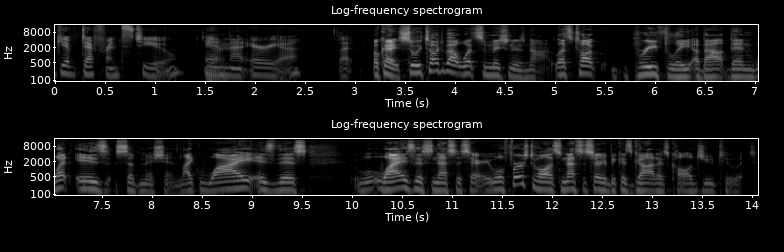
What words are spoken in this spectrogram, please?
give deference to you in that area. But Okay, so we talked about what submission is not. Let's talk briefly about then what is submission. Like why is this why is this necessary? Well, first of all, it's necessary because God has called you to it.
